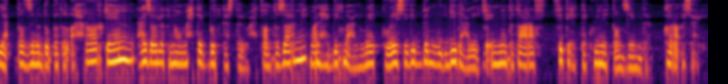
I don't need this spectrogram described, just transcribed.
لا تنظيم الضباط الأحرار كان عايزه أقول لك إن هو محتاج بودكاست لوحده. فانتظرني وأنا هديك معلومات كويسة جدا وجديدة عليك في إن أنت تعرف فكرة تكوين التنظيم ده. قراءه سعيده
